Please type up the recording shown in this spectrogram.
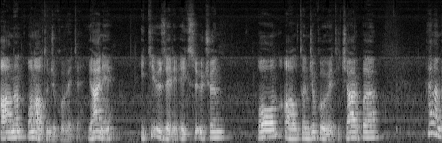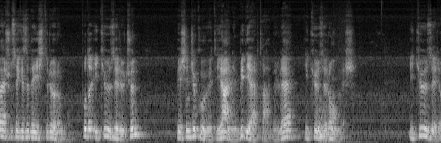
A'nın 16. kuvveti. Yani 2 üzeri eksi 3'ün 16. kuvveti çarpı hemen ben şu 8'i değiştiriyorum. Bu da 2 üzeri 3'ün 5. kuvveti yani bir diğer tabirle 2 üzeri 15. 2 üzeri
